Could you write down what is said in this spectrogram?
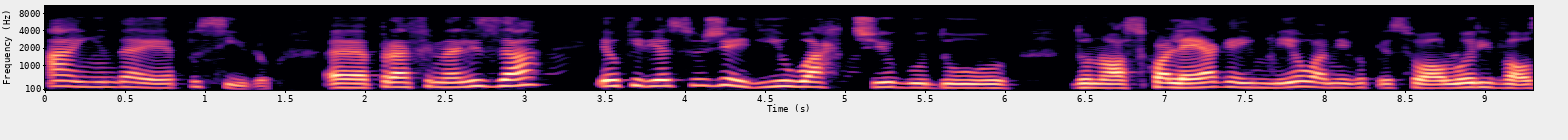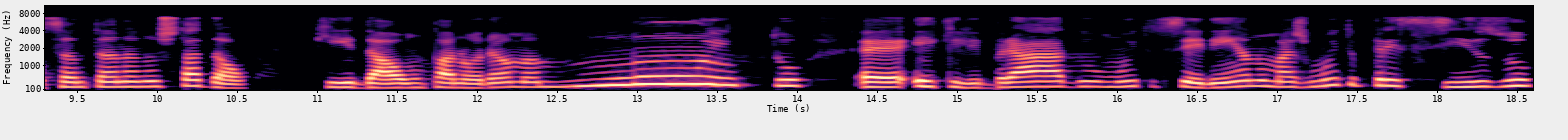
ainda é possível. É, Para finalizar, eu queria sugerir o artigo do, do nosso colega e meu amigo pessoal Lorival Santana no Estadão, que dá um panorama muito é, equilibrado, muito sereno, mas muito preciso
